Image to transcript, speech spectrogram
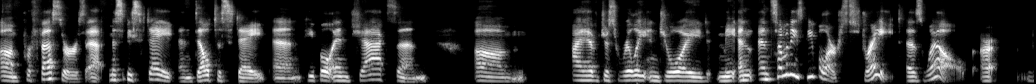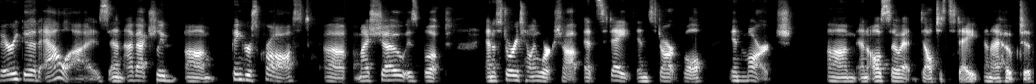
um, professors at Mississippi State and Delta State and people in Jackson. Um, I have just really enjoyed me, and and some of these people are straight as well, are very good allies. And I've actually, um, fingers crossed, uh, my show is booked and a storytelling workshop at State in Starkville in March um, and also at Delta State. And I hope to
